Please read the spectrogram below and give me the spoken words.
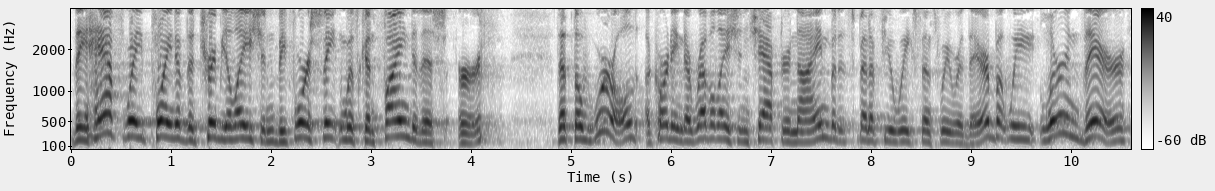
the halfway point of the tribulation before Satan was confined to this earth that the world, according to Revelation chapter 9, but it's been a few weeks since we were there, but we learned there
